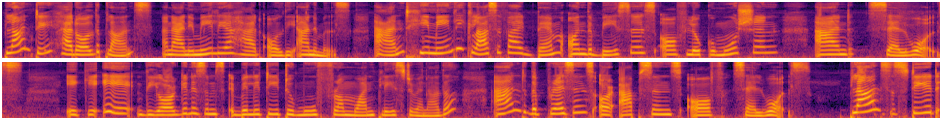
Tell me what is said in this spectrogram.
Plantae had all the plants and Animalia had all the animals. And he mainly classified them on the basis of locomotion and cell walls aka the organism's ability to move from one place to another, and the presence or absence of cell walls. Plants stayed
